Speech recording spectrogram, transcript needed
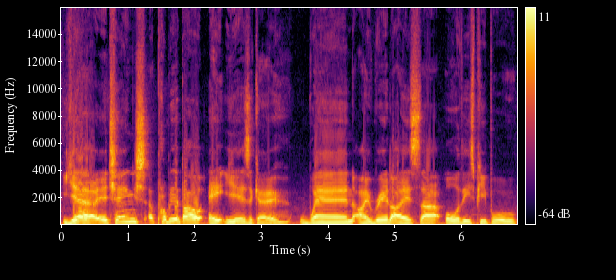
Yeah, it changed uh, probably about eight years ago when I realized that all these people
